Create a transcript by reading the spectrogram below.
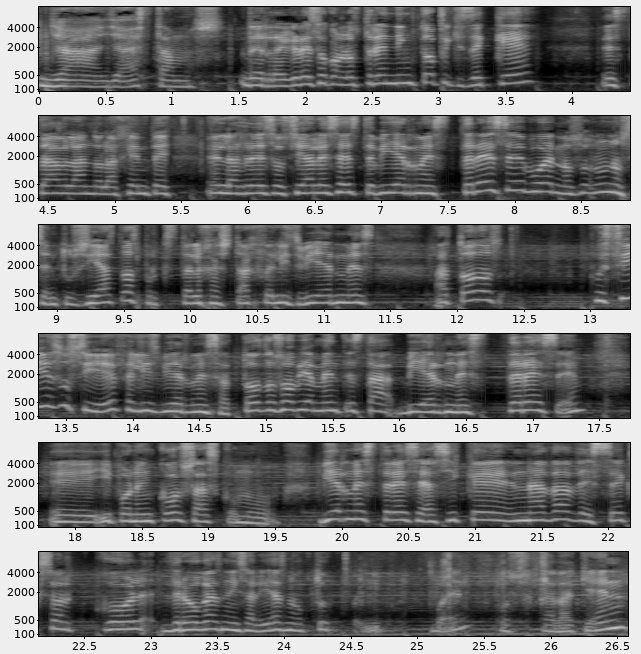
Ya, ya estamos. De regreso con los trending topics. ¿De qué está hablando la gente en las redes sociales este viernes 13? Bueno, son unos entusiastas porque está el hashtag Feliz Viernes a todos. Pues sí, eso sí, ¿eh? feliz viernes a todos. Obviamente está viernes 13 eh, y ponen cosas como viernes 13, así que nada de sexo, alcohol, drogas ni salidas nocturnas. Bueno, pues cada quien.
